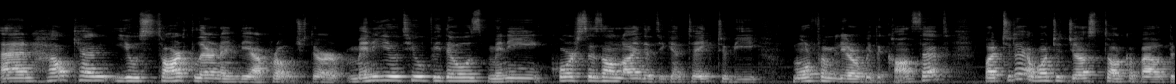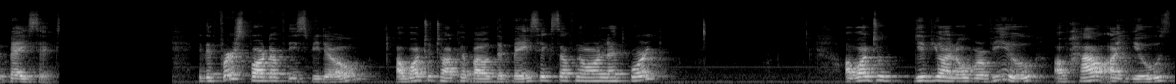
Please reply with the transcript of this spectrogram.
and how can you start learning the approach. There are many YouTube videos, many courses online that you can take to be more familiar with the concept, but today I want to just talk about the basics. In the first part of this video, I want to talk about the basics of neural network. I want to give you an overview of how I used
